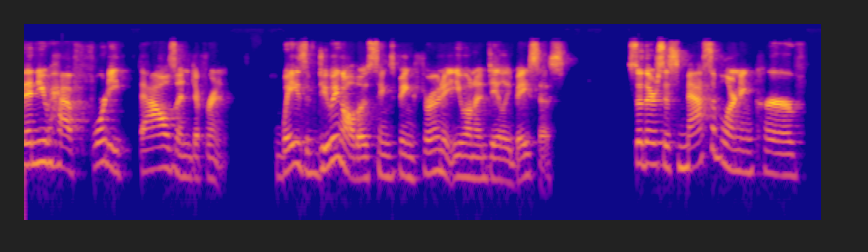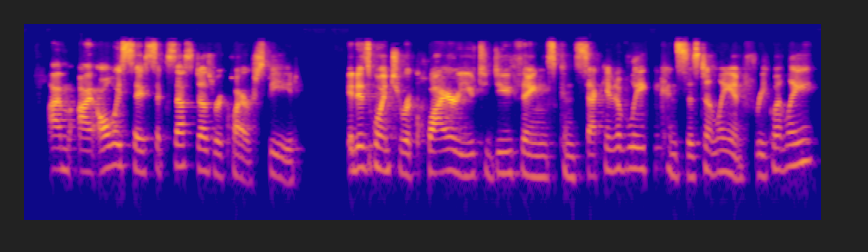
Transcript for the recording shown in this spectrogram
then you have 40,000 different ways of doing all those things being thrown at you on a daily basis. So there's this massive learning curve. I'm, I always say success does require speed. It is going to require you to do things consecutively, consistently, and frequently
